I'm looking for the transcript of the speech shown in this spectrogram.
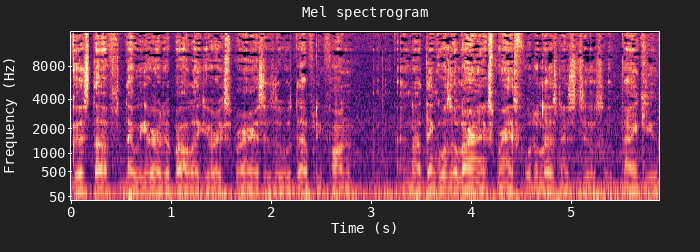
good stuff that we heard about, like your experiences. It was definitely fun, and I think it was a learning experience for the listeners too. So thank you.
